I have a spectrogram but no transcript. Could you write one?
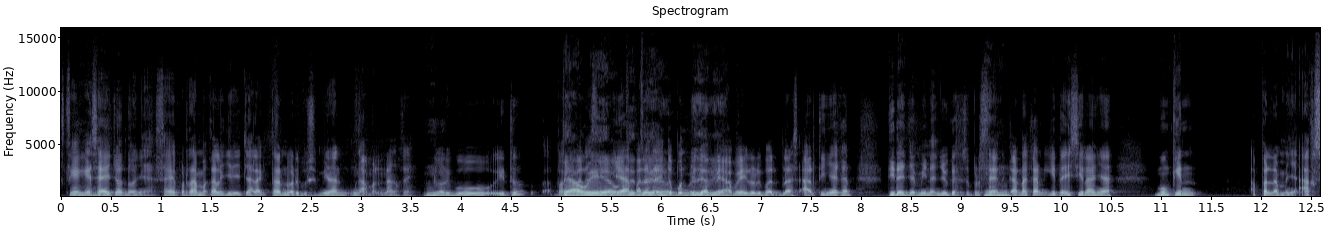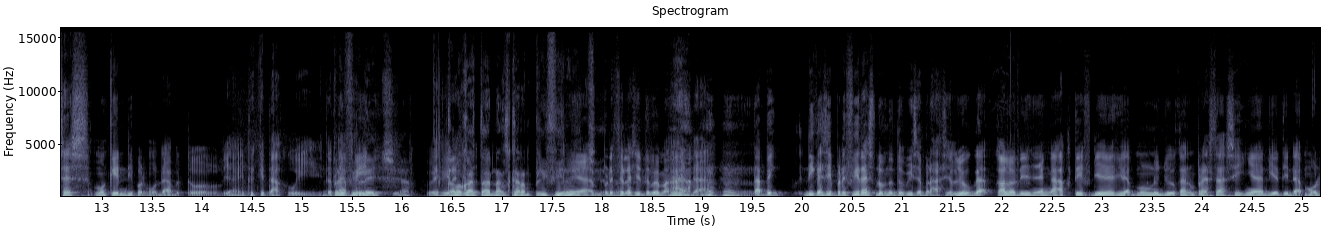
Kayak hmm. saya contohnya, saya pertama kali jadi caleg tahun 2009 nggak menang saya. Hmm. 2000 itu PAW ya, ya pada saat itu, ya, pun juga PAW 2014. Artinya kan tidak jaminan juga 100% hmm. karena kan kita istilahnya mungkin apa namanya akses mungkin dipermudah betul ya itu kita akui tetapi privilege ya. privilege, kalau kata anak sekarang privilege ya, ya. privilege itu memang ya. ada tapi dikasih privilege belum tentu bisa berhasil juga kalau dia nggak aktif dia tidak menunjukkan prestasinya dia tidak mau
